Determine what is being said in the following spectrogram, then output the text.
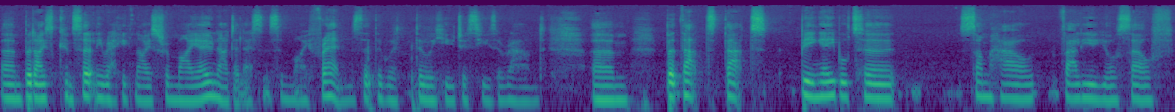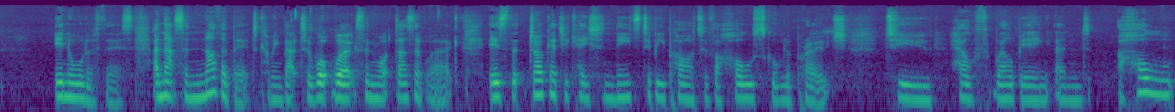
Um, but I can certainly recognise from my own adolescence and my friends that there were there were huge issues around. Um, but that that being able to somehow value yourself in all of this. And that's another bit, coming back to what works and what doesn't work, is that drug education needs to be part of a whole school approach to health, well-being, and a whole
